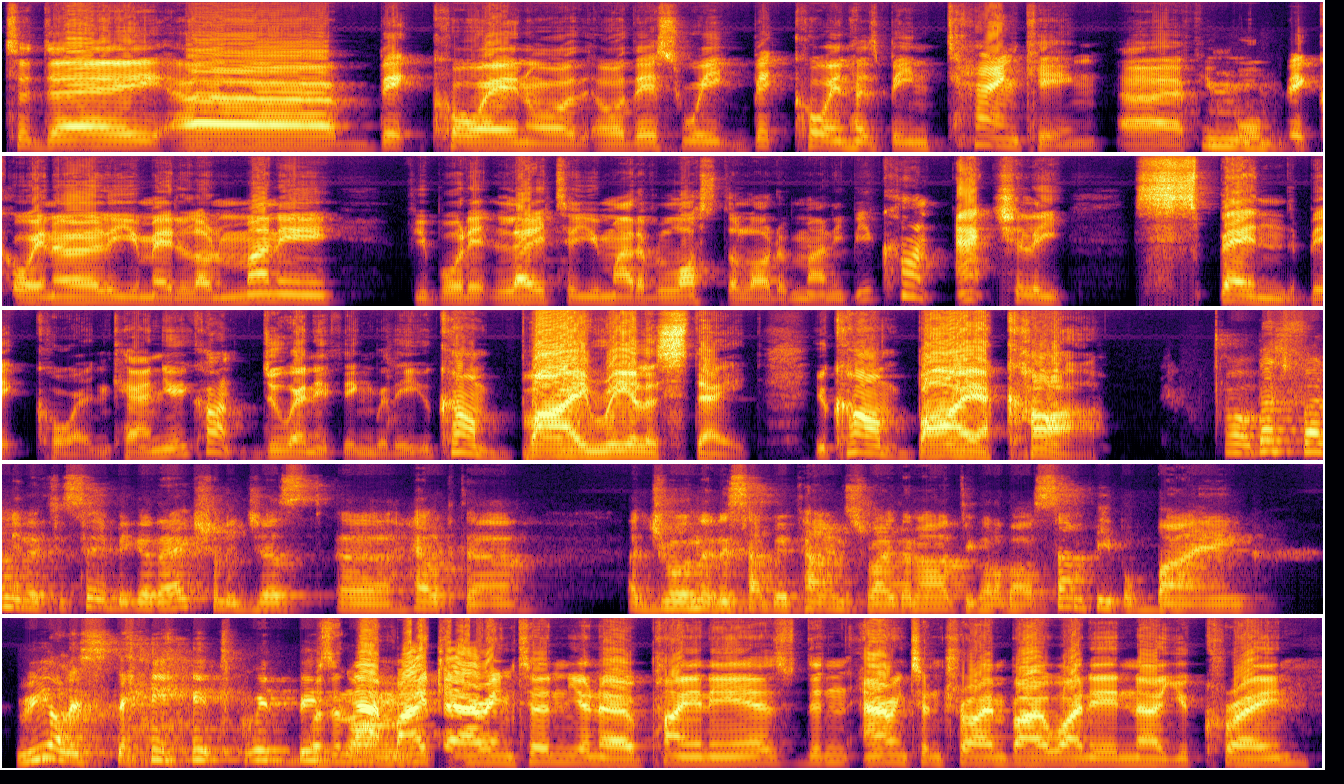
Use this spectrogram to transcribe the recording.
today, uh, Bitcoin or or this week, Bitcoin has been tanking. Uh, if you mm. bought Bitcoin early, you made a lot of money. If you bought it later, you might have lost a lot of money. But you can't actually spend Bitcoin, can you? You can't do anything with it. You can't buy real estate. You can't buy a car. Oh, that's funny that you say because I actually just uh, helped a, a, journalist at the Times write an article about some people buying real estate with Bitcoin. Wasn't that Mike Arrington? You know, pioneers. Didn't Arrington try and buy one in uh, Ukraine?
